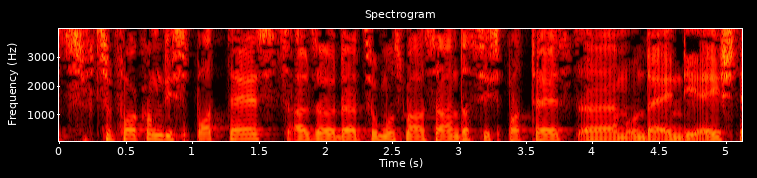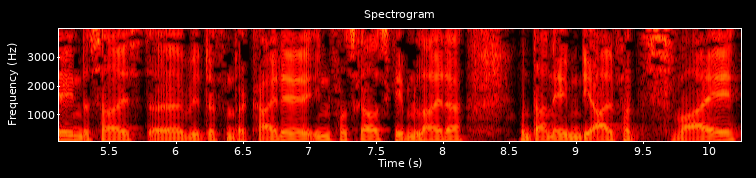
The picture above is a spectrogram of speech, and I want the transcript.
zuvor kommen die Spot-Tests. Also dazu muss man auch sagen, dass die Spot-Tests ähm, unter NDA stehen. Das heißt, äh, wir dürfen da keine Infos rausgeben, leider. Und dann eben die Alpha 2,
